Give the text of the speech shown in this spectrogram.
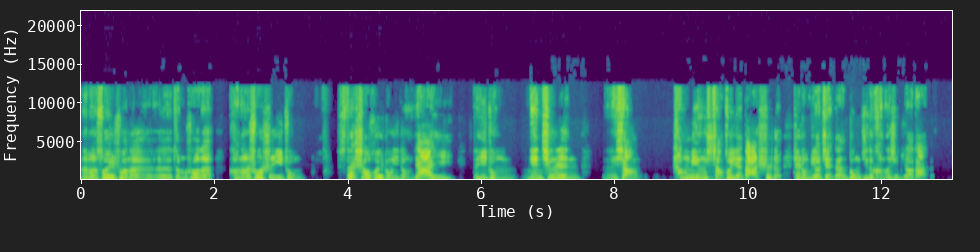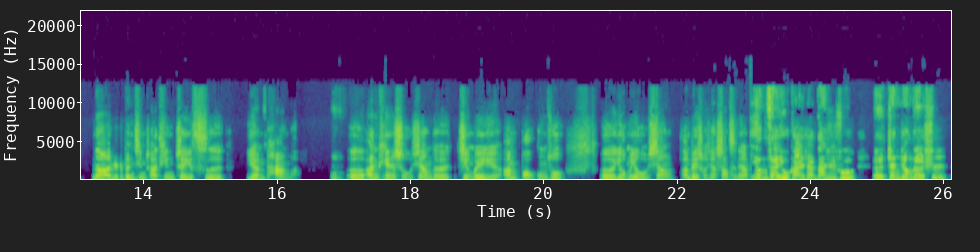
那么所以说呢，呃，怎么说呢？可能说是一种在社会中一种压抑的一种年轻人想成名、想做一件大事的这种比较简单的动机的可能性比较大的。那日本警察厅这一次研判啊，嗯，呃，岸田首相的警卫安保工作。呃，有没有像安倍首相上次那样？应该有改善，但是说，呃，真正的是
